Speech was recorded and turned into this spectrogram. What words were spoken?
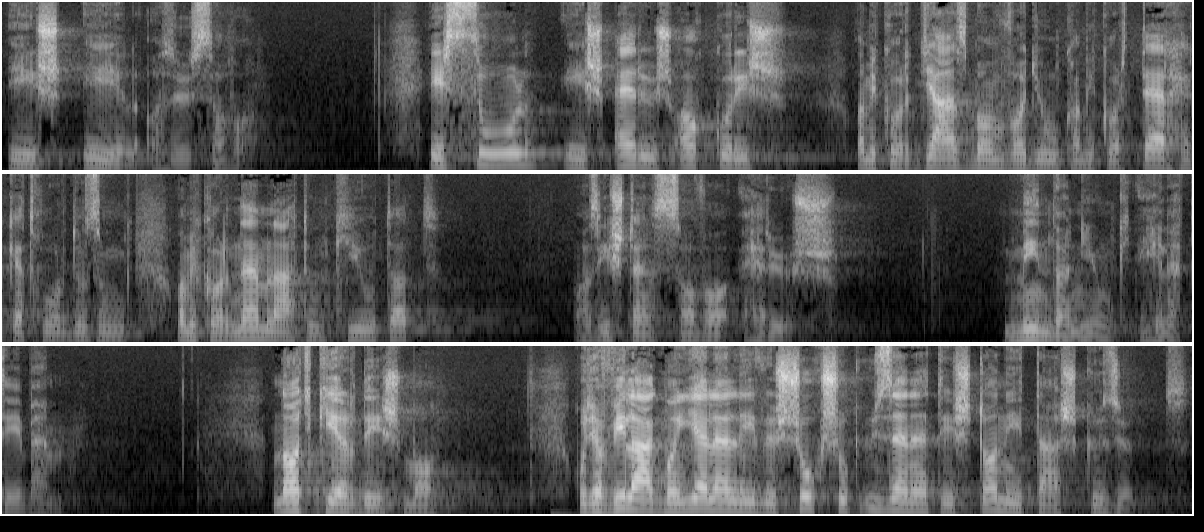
És él az ő szava. És szól és erős akkor is, amikor gyászban vagyunk, amikor terheket hordozunk, amikor nem látunk kiutat, az Isten szava erős. Mindannyiunk életében. Nagy kérdés ma, hogy a világban jelenlévő sok-sok üzenet és tanítás között,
